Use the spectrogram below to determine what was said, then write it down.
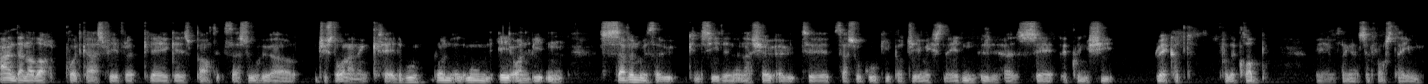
and another podcast favourite, Greg, is Partick Thistle, who are just on an incredible run at the moment. Eight unbeaten, seven without conceding, and a shout out to Thistle goalkeeper Jamie Sneddon, who has set the clean sheet record for the club. Uh, I think that's the first time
